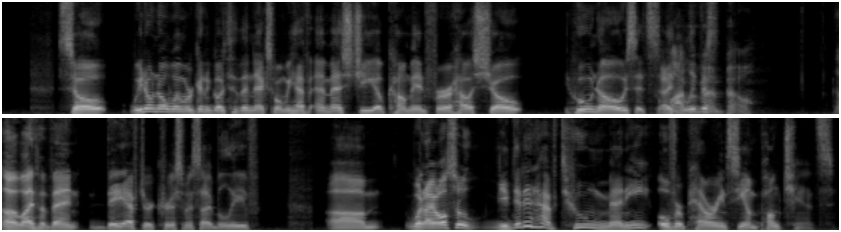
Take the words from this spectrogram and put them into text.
So we don't know when we're going to go to the next one. We have MSG upcoming for a house show. Who knows? It's, I believe event, it's pal. A live event day after Christmas, I believe. Um, what I also you didn't have too many overpowering CM Punk chants.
